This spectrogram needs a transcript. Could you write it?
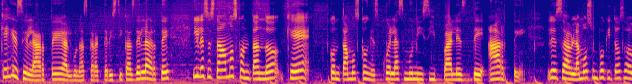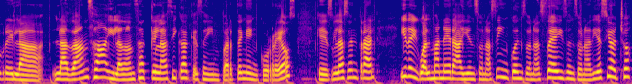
qué es el arte, algunas características del arte, y les estábamos contando que contamos con escuelas municipales de arte. Les hablamos un poquito sobre la, la danza y la danza clásica que se imparten en Correos, que es la central, y de igual manera hay en zona 5, en zona 6, en zona 18,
